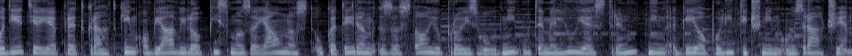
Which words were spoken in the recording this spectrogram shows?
Podjetje je pred kratkim objavilo pismo za javnost, v katerem zastoju proizvodnji utemeljuje s trenutnim geopolitičnim ozračjem.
